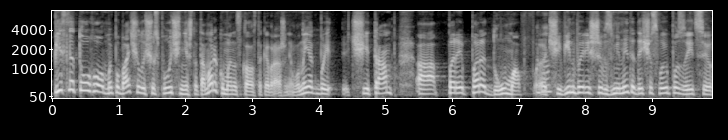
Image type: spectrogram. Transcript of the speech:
Після того ми побачили, що Сполучені Штати Америки у мене склалось таке враження. Вони якби чи Трамп а, пере, передумав, е, чи він вирішив змінити дещо свою позицію.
